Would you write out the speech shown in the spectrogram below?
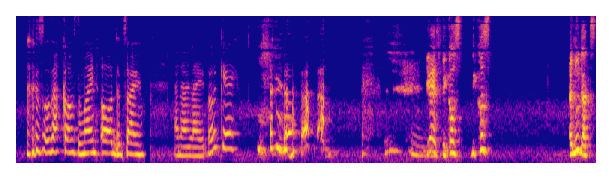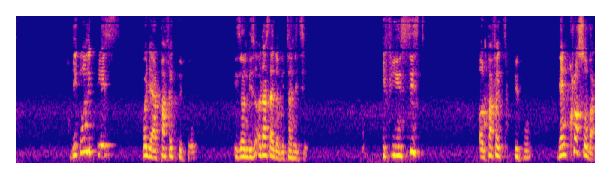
so that comes to mind all the time, and I'm like, okay. yes, because because I know that the only place where there are perfect people is on this other side of eternity. If you insist on perfect people, then crossover,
